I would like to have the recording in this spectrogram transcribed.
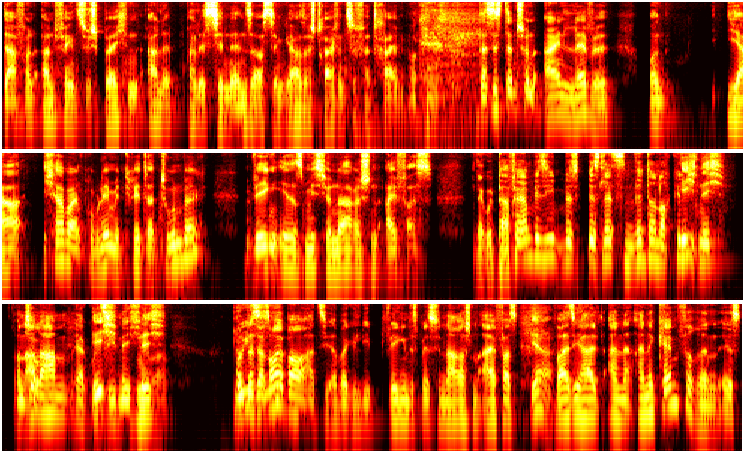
davon anfängt zu sprechen, alle Palästinenser aus dem Gazastreifen zu vertreiben. Okay. Das ist dann schon ein Level. Und ja, ich habe ein Problem mit Greta Thunberg wegen ihres missionarischen Eifers. Ja gut, dafür haben wir sie bis, bis letzten Winter noch geliebt. Ich nicht. Und So, alle haben, ja gut, ich sie nicht. nicht. Luisa Neubauer hat sie aber geliebt, wegen des missionarischen Eifers, Ja. weil sie halt eine, eine Kämpferin ist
